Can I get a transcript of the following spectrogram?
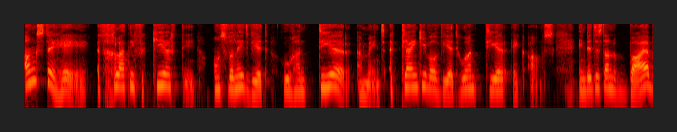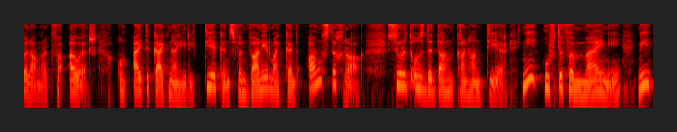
angs te hê, dit glad nie verkeerd nie. Ons wil net weet hoe hanteer 'n mens? 'n Kleintjie wil weet hoe hanteer ek angs? En dit is dan baie belangrik vir ouers om uit te kyk na hierdie tekens van wanneer my kind angstig raak, sodat ons dit dan kan hanteer. Nie hoef te vermy nie, nie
